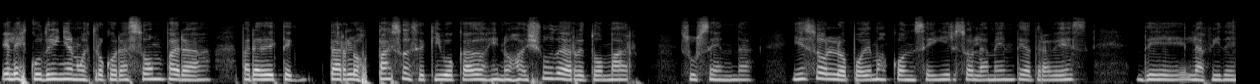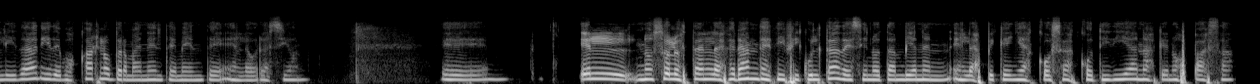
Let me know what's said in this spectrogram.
Él escudriña nuestro corazón para, para detectar los pasos equivocados y nos ayuda a retomar su senda. Y eso lo podemos conseguir solamente a través de la fidelidad y de buscarlo permanentemente en la oración. Él no solo está en las grandes dificultades, sino también en, las pequeñas cosas cotidianas que nos pasa.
